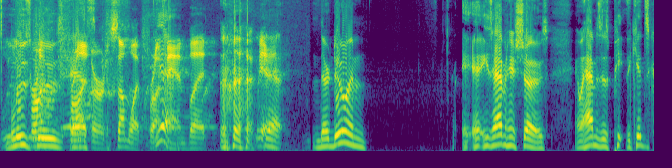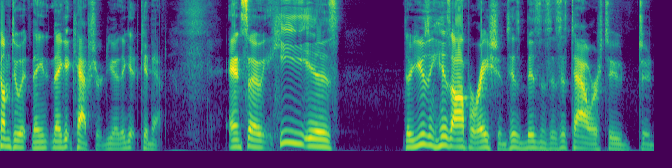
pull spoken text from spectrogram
Blues Front, Clues front or somewhat front Yeah. man, but yeah. yeah, they're doing. He's having his shows, and what happens is the kids come to it. They they get captured. You know, they get kidnapped, and so he is. They're using his operations, his businesses, his towers to to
